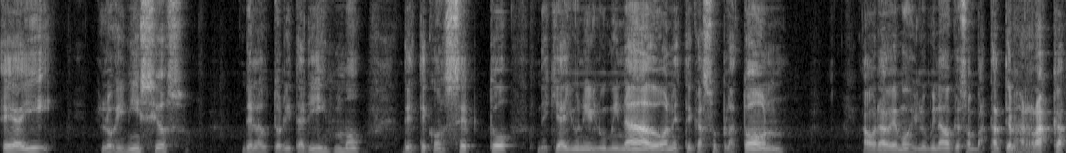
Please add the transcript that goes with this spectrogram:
he ahí los inicios del autoritarismo, de este concepto de que hay un iluminado, en este caso Platón, ahora vemos iluminados que son bastante más rascas,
